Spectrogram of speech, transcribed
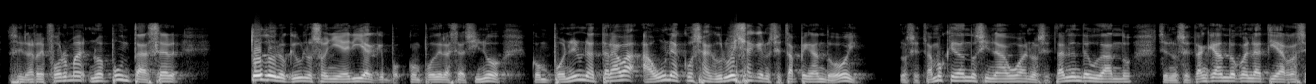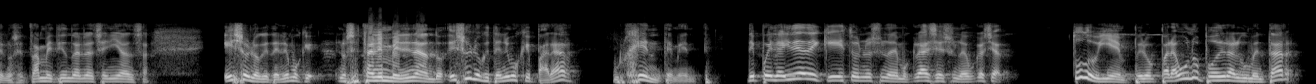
Entonces la reforma no apunta a hacer todo lo que uno soñaría que, con poder hacer, sino con poner una traba a una cosa gruesa que nos está pegando hoy. Nos estamos quedando sin agua, nos están endeudando, se nos están quedando con la tierra, se nos están metiendo en la enseñanza. Eso es lo que tenemos que, nos están envenenando, eso es lo que tenemos que parar urgentemente. Después la idea de que esto no es una democracia, es una democracia, todo bien, pero para uno poder argumentar,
